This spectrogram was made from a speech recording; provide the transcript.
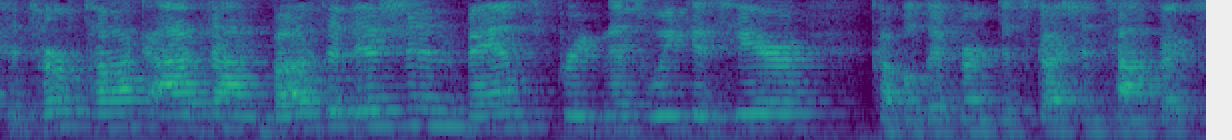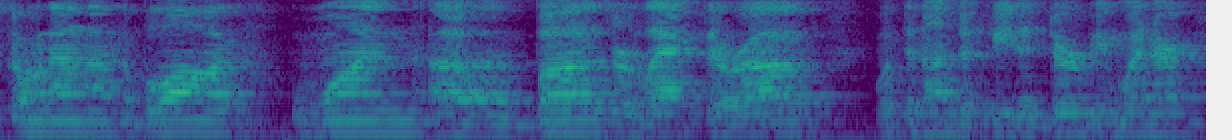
to Turf Talk, Odds on Buzz edition. Vance Preakness Week is here. A couple different discussion topics going on on the blog. One, uh, buzz or lack thereof with an undefeated Derby winner,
